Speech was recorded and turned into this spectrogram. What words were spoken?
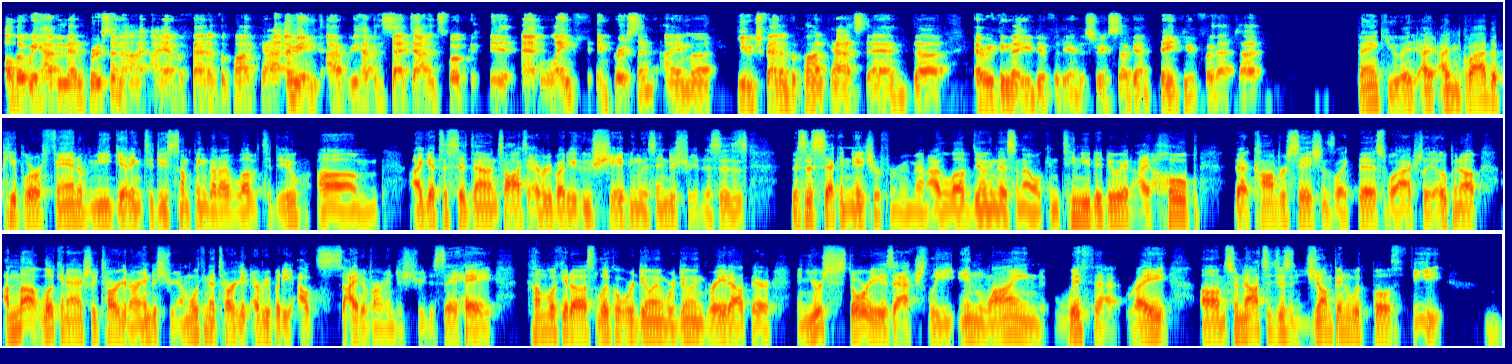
although we haven't met in person, I, I, am a fan of the podcast. I mean, I, we haven't sat down and spoke at length in person. I am a huge fan of the podcast, and uh, everything that you do for the industry. So again, thank you for that, Todd. Thank you. I, am glad that people are a fan of me getting to do something that I love to do. Um, I get to sit down and talk to everybody who's shaping this industry. This is this is second nature for me, man. I love doing this, and I will continue to do it. I hope that conversations like this will actually open up. I'm not looking to actually target our industry. I'm looking to target everybody outside of our industry to say, hey, come look at us look what we're doing we're doing great out there and your story is actually in line with that right? Um, so not to just jump in with both feet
